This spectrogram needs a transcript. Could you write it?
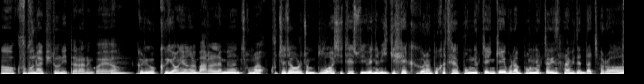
어, 구분할 필요는 있다라는 거예요. 음. 그리고 그 영향을 말하려면 정말 구체적으로 좀 무엇이 될 수, 왜냐면 이게 그거랑 똑같아요. 폭력적인 게임을 하면 폭력적인 사람이 된다처럼.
